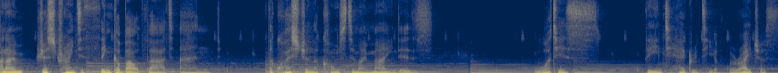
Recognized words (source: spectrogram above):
And I'm just trying to think about that, and the question that comes to my mind is what is the integrity of the righteous?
